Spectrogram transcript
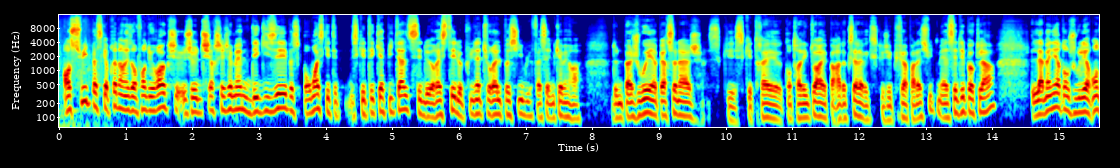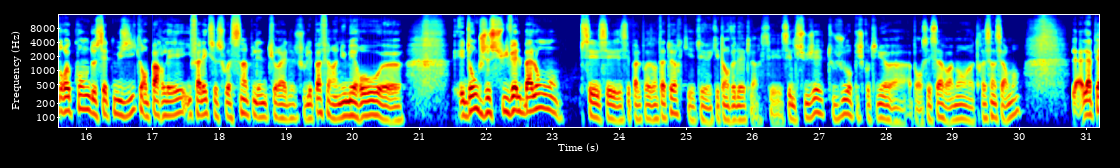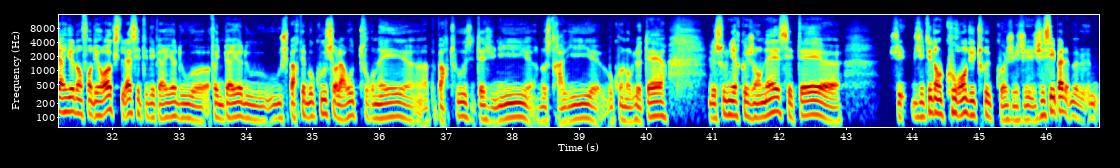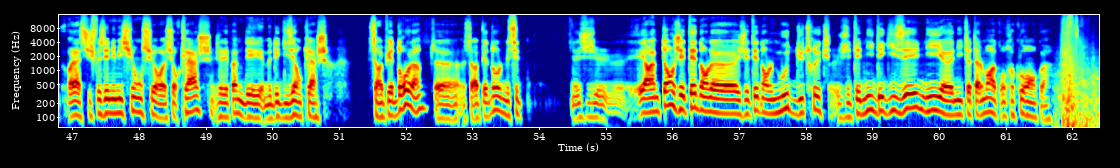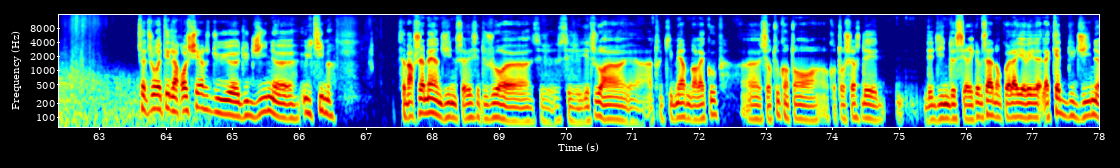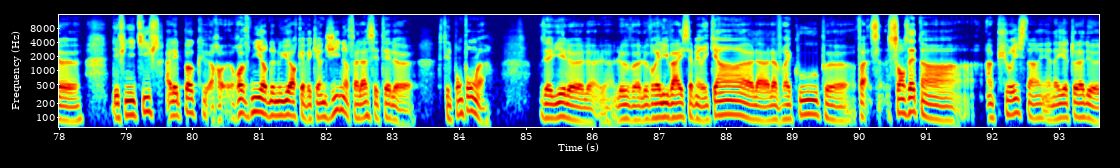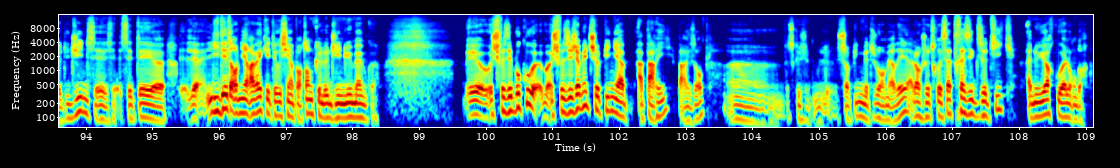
Ensuite, parce qu'après, dans Les Enfants du Rock, je, ne cherchais jamais à me déguiser, parce que pour moi, ce qui était, ce qui était capital, c'est de rester le plus naturel possible face à une caméra. De ne pas jouer un personnage, ce qui est, ce qui est très contradictoire et paradoxal avec ce que j'ai pu faire par la suite. Mais à cette époque-là, la manière dont je voulais rendre compte de cette musique, en parler, il fallait que ce soit simple et naturel. Je voulais pas faire un numéro. Euh, et donc, je suivais le ballon c'est pas le présentateur qui est, en vedette là, c'est le sujet toujours. Puis je continue à, penser ça vraiment euh, très sincèrement. La, période enfant du rock, là, c'était des périodes où, euh, enfin, une période où, je partais beaucoup sur la route, tournée euh, un peu partout, aux États-Unis, en Australie, beaucoup en Angleterre. Le souvenir que j'en ai, c'était j'étais dans le courant du truc quoi j'essayais pas voilà si je faisais une émission sur sur Clash j'allais pas me déguiser en Clash ça aurait pu être drôle, hein. ça, aurait pu être drôle, mais c'est et en même temps, j'étais dans le, j'étais dans le mood du truc. J'étais ni déguisé, ni, euh, ni totalement à contre-courant, quoi. Ça a toujours été la recherche du, euh, du jean euh, ultime. Ça marche jamais un jean, vous savez, c'est toujours, il y a toujours un, un, truc qui merde dans la coupe. surtout quand on, quand on cherche des, des jeans de série comme ça. Donc voilà, il y avait la quête du jean euh, définitif. À l'époque, revenir de New York avec un jean, enfin là, c'était le, le pompon là. Vous aviez le, le, vrai Levi's américain, euh, la, vraie coupe. Euh, enfin, sans être un, un puriste, hein, un ayatollah du jean, c'était l'idée de revenir avec était aussi importante que le jean lui-même, quoi. Et, je faisais beaucoup, je faisais jamais de shopping à, Paris, par exemple. Euh, parce que le shopping m'a toujours emmerdé, alors que je trouvais ça très exotique à New York ou à Londres.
